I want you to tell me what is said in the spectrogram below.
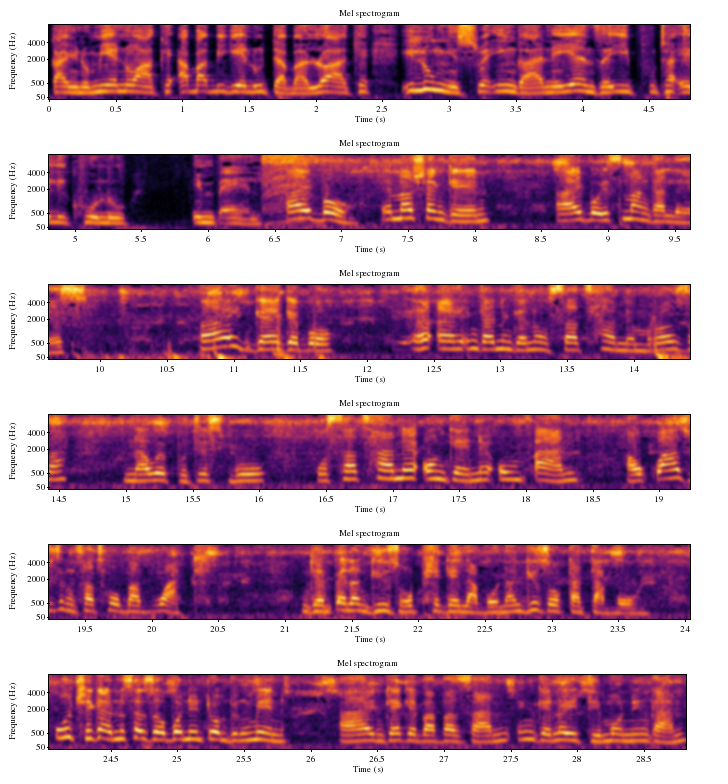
kanye nomyeni wakhe ababikela udaba lwakhe ilungiswe ingane yenze iphutha elikhulu impela hayibo emashengeni hayibo isimanga leso hayi ngeke bo. Eh eh ingane ingene usathane mroza nawe bhutisbu usathane ongene umfana. Awukwazi ukuthi ngithathe ubaba wakhe ngempela ngizophekela bona ngizogada bona. Ujikene usezobona intombi kumina? Hayi ngeke babazana ingeno yidimoni ingane.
